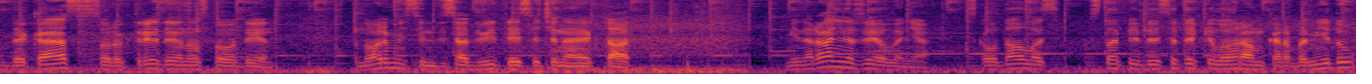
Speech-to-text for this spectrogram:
ДКС 4391 в нормі 72 тисячі на гектар. Мінеральне живлення складалось 150 кг карбаміду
